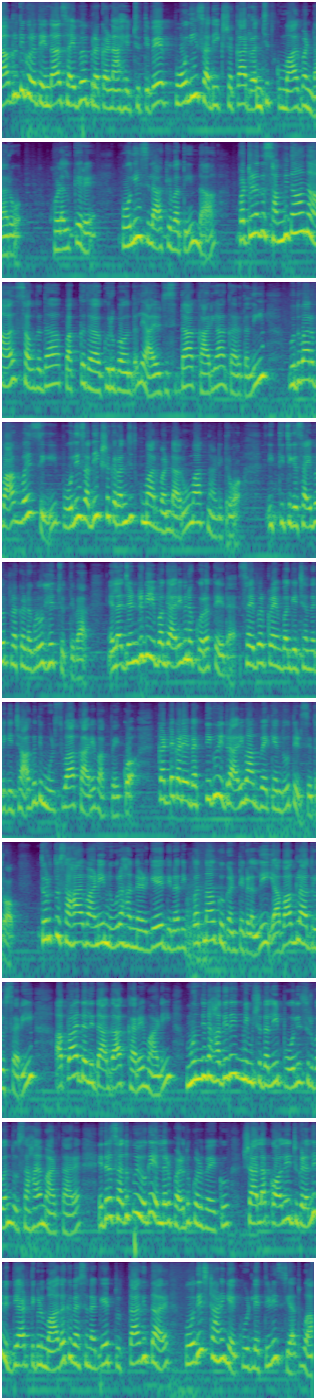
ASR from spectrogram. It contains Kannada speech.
ಜಾಗೃತಿ ಕೊರತೆಯಿಂದ ಸೈಬರ್ ಪ್ರಕರಣ ಹೆಚ್ಚುತ್ತಿವೆ. ಪೊಲೀಸ್ ಅಧೀಕ್ಷಕ ರಂಜಿತ್ ಕುಮಾರ್ ಭಂಡಾರು. ಹೊಳಲ್ಕೆರೆ ಪೊಲೀಸ್ ಇಲಾಖೆ ವತಿಯಿಂದ ಪಟ್ಟಣದ ಸಂವಿಧಾನ ಸೌಧದ ಪಕ್ಕದ ಗುರುಭವನದಲ್ಲಿ ಆಯೋಜಿಸಿದ್ದ ಕಾರ್ಯಾಗಾರದಲ್ಲಿ ಬುಧವಾರ ಭಾಗವಹಿಸಿ ಪೊಲೀಸ್ ಅಧೀಕ್ಷಕ ರಂಜಿತ್ ಕುಮಾರ್ ಭಂಡಾರು ಮಾತನಾಡಿದರು. ಇತ್ತೀಚೆಗೆ ಸೈಬರ್ ಪ್ರಕರಣಗಳು ಹೆಚ್ಚುತ್ತಿವೆ. ಎಲ್ಲ ಜನರಿಗೆ ಈ ಬಗ್ಗೆ ಅರಿವಿನ ಕೊರತೆ ಇದೆ. ಸೈಬರ್ ಕ್ರೈಮ್ ಬಗ್ಗೆ ಜನರಿಗೆ ಜಾಗೃತಿ ಮೂಡಿಸುವ ಕಾರ್ಯವಾಗಬೇಕು. ಕಟ್ಟಕಡೆ ವ್ಯಕ್ತಿಗೂ ಇದರ ಅರಿವಾಗಬೇಕೆಂದು ತಿಳಿಸಿದರು. ತುರ್ತು ಸಹಾಯವಾಣಿ ನೂರ ಹನ್ನೆರಡುಗೆ ದಿನದ ಇಪ್ಪತ್ನಾಲ್ಕು ಗಂಟೆಗಳಲ್ಲಿ ಯಾವಾಗಲಾದರೂ ಸರಿ ಅಪಾಯದಲ್ಲಿದ್ದಾಗ ಕರೆ ಮಾಡಿ ಮುಂದಿನ ಹದಿನೈದು ನಿಮಿಷದಲ್ಲಿ ಪೊಲೀಸರು ಬಂದು ಸಹಾಯ ಮಾಡ್ತಾರೆ. ಇದರ ಸದುಪಯೋಗ ಎಲ್ಲರೂ ಪಡೆದುಕೊಳ್ಬೇಕು. ಶಾಲಾ ಕಾಲೇಜುಗಳಲ್ಲಿ ವಿದ್ಯಾರ್ಥಿಗಳು ಮಾದಕ ವ್ಯಸನಕ್ಕೆ ತುತ್ತಾಗಿದ್ದಾರೆ. ಪೊಲೀಸ್ ಠಾಣೆಗೆ ಕೂಡಲೇ ತಿಳಿಸಿ ಅಥವಾ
